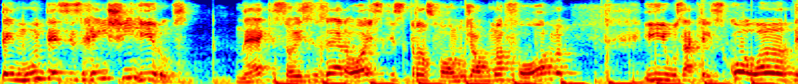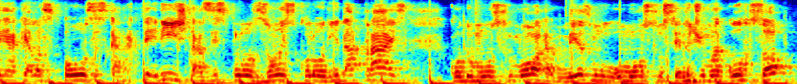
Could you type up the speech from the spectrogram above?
tem muito esses Henshin Heroes né? Que são esses heróis que se transformam de alguma forma e usa aqueles colantes, tem aquelas poses características, as explosões coloridas atrás, quando o monstro morre, mesmo o monstro sendo de uma cor só.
